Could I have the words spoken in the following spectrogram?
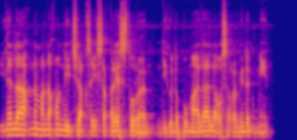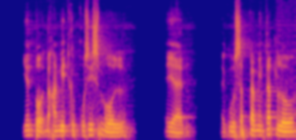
Dinala naman ako ni Jack sa isang restaurant. Hindi ko na po maalala kung sa kami nag-meet. Yun po, nakamit ko po si Small. Ayan. Nag-usap kami tatlo.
